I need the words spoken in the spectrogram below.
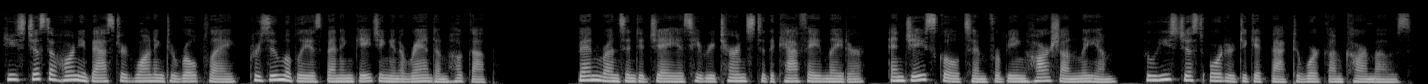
He's just a horny bastard wanting to roleplay, presumably has been engaging in a random hookup. Ben runs into Jay as he returns to the cafe later, and Jay scolds him for being harsh on Liam, who he's just ordered to get back to work on Carmos.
